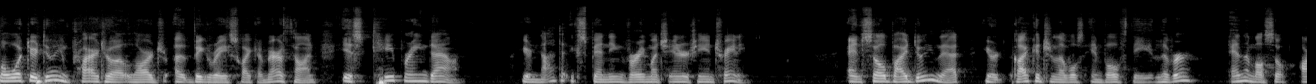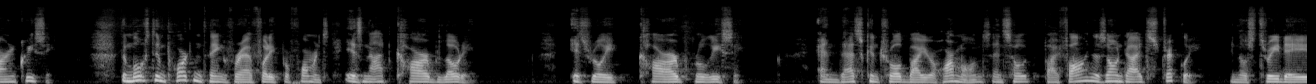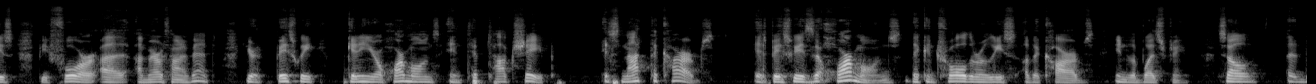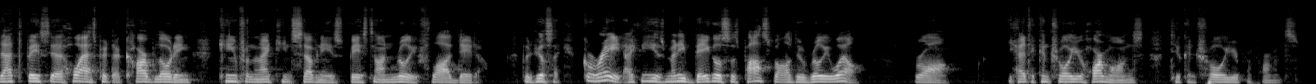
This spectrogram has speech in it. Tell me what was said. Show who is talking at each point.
Speaker 1: Well, what you're doing prior to a large, a big race like a marathon is tapering down. You're not expending very much energy in training. And so by doing that, your glycogen levels in both the liver and the muscle are increasing. The most important thing for athletic performance is not carb loading. It's really carb releasing. And that's controlled by your hormones. And so by following the zone diet strictly in those three days before a, a marathon event, you're basically getting your hormones in tip top shape. It's not the carbs. It's basically it's the hormones that control the release of the carbs into the bloodstream. So uh, that's basically the whole aspect of carb loading came from the 1970s based on really flawed data. But people say, great, I can eat as many bagels as possible. I'll do really well. Wrong. You had to control your hormones to control your performance.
